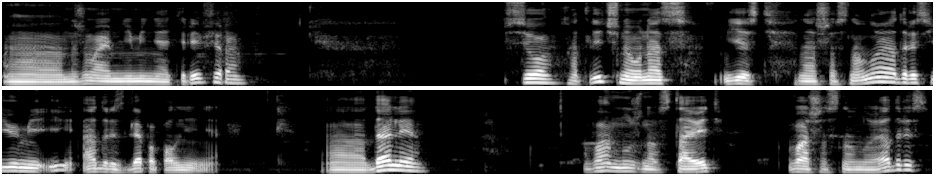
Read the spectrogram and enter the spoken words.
э, нажимаем «Не менять рефера». Все, отлично. У нас есть наш основной адрес Юми и адрес для пополнения. А, далее вам нужно вставить ваш основной адрес.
